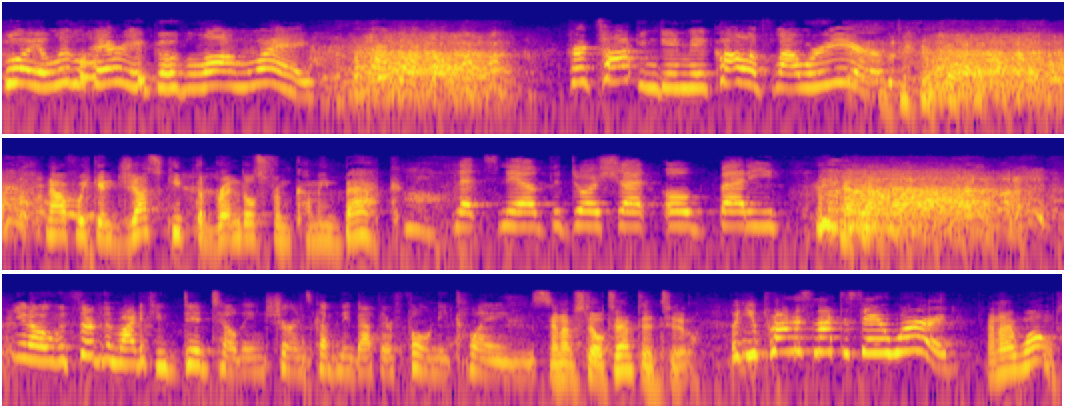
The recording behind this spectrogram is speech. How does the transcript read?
Boy, a little Harriet goes a long way. Her talking gave me a cauliflower ear. Now, if we can just keep the Brindles from coming back. Let's nail the door shut, old buddy. You know, it would serve them right if you did tell the insurance company about their phony claims. And I'm still tempted to. But you promised not to say a word. And I won't.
